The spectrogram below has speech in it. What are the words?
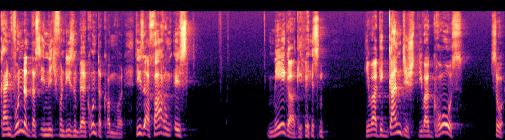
kein Wunder, dass ihr nicht von diesem Berg runterkommen wollt. Diese Erfahrung ist mega gewesen. Die war gigantisch, die war groß. So,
